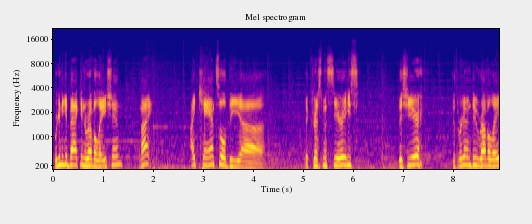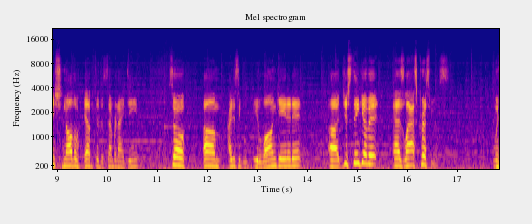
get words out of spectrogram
we're gonna get back into Revelation, and I I canceled the uh, the Christmas series this year because we're gonna do Revelation all the way up to December 19th. So um, I just elongated it. Uh, just think of it as last Christmas. When,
